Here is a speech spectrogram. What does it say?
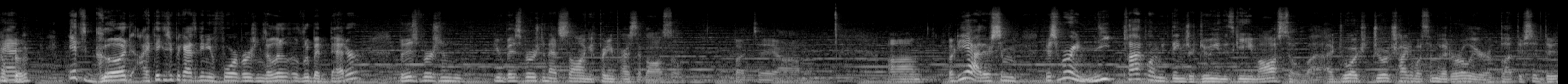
and Okay. it's good. I think Super Castlevania 4 version is a little, a little bit better, but this version, you know, this version of that song is pretty impressive also. But uh, um, um, but yeah, there's some there's some very neat platforming things they're doing in this game also. Uh, George George talked about some of it earlier, but there's there,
